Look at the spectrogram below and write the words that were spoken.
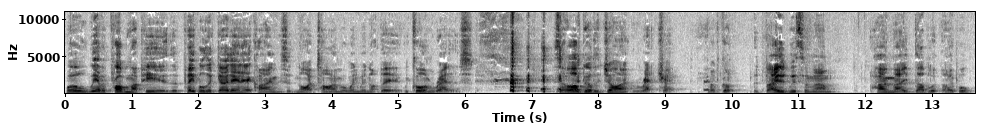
Well, we have a problem up here. The people that go down our claims at night time or when we're not there, we call them ratters. So I'll build a giant rat trap. I've got it baited with some um, homemade doublet opal.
